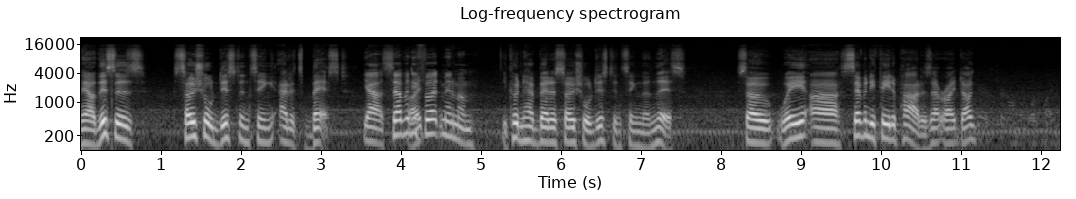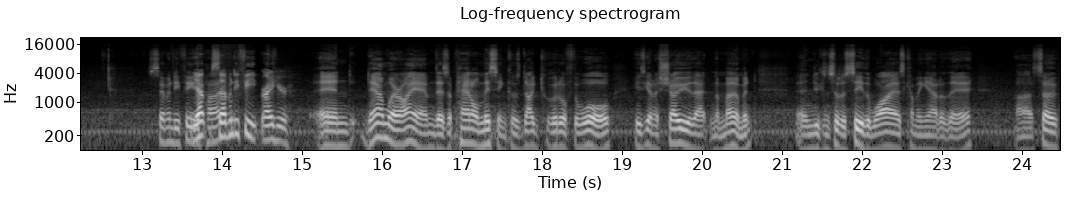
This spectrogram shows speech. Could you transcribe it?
Now, this is social distancing at its best. Yeah, 70 Right. foot minimum. You couldn't have better social distancing than this. So we are 70 feet apart. Is that right, Doug? 70 feet Yep, apart? 70 feet right here. And down where I am, there's a panel missing because Doug took it off the wall. He's going to show you that in a moment. And you can sort of see the wires coming out of there. Uh, so,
